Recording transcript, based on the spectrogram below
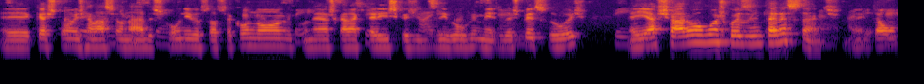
é, questões relacionadas com o nível socioeconômico, as características de desenvolvimento das pessoas, e acharam algumas coisas interessantes. Né? Então,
